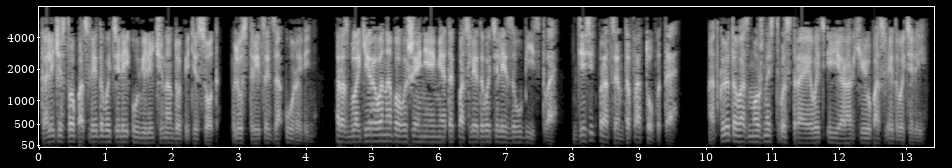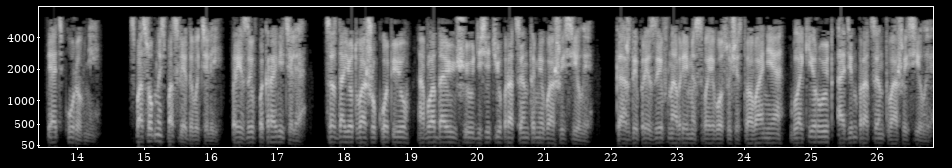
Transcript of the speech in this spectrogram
Количество последователей увеличено до 500, плюс 30 за уровень. Разблокировано повышение меток последователей за убийство, 10% от опыта. Открыта возможность выстраивать иерархию последователей, 5 уровней. Способность последователей, призыв покровителя, создает вашу копию, обладающую 10% вашей силы. Каждый призыв на время своего существования блокирует 1% вашей силы.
